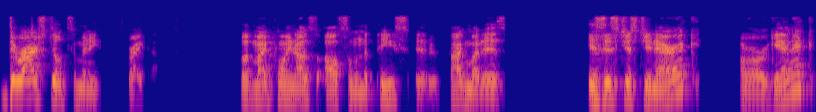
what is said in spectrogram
there are still too many strikeouts. But my point also, also in the piece uh, talking about is, is this just generic or organic,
